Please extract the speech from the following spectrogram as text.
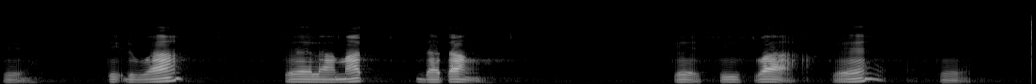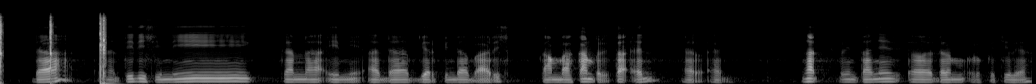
Oke. Titik dua. Selamat datang. Oke, siswa. Oke. Oke. Dah. Nanti di sini karena ini ada biar pindah baris tambahkan perintah n ln. Ingat perintahnya uh, dalam huruf kecil ya.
